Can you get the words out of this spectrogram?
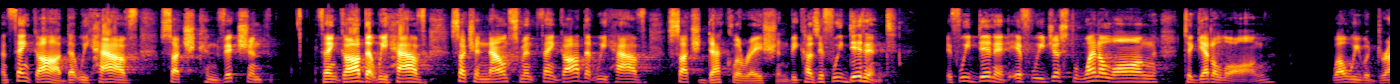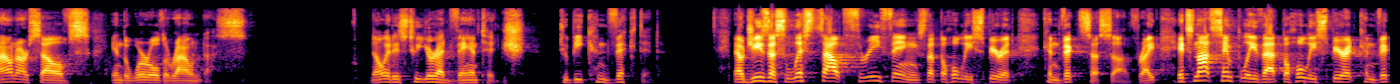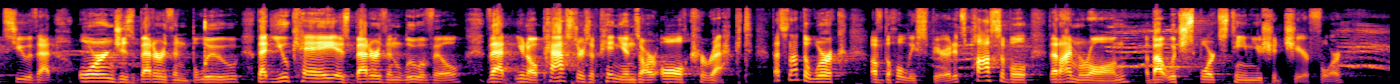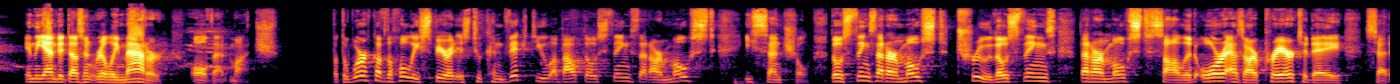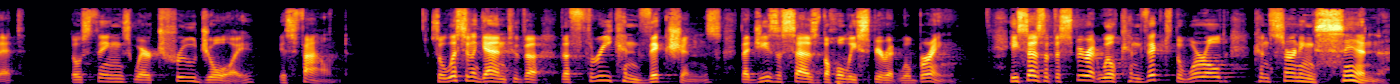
And thank God that we have such conviction Thank God that we have such announcement. Thank God that we have such declaration. Because if we didn't, if we didn't, if we just went along to get along, well, we would drown ourselves in the world around us. No, it is to your advantage to be convicted. Now, Jesus lists out three things that the Holy Spirit convicts us of, right? It's not simply that the Holy Spirit convicts you that orange is better than blue, that UK is better than Louisville, that, you know, pastors' opinions are all correct. That's not the work of the Holy Spirit. It's possible that I'm wrong about which sports team you should cheer for. In the end, it doesn't really matter all that much. But the work of the Holy Spirit is to convict you about those things that are most essential, those things that are most true, those things that are most solid, or as our prayer today said it, those things where true joy is found. So listen again to the, the three convictions that Jesus says the Holy Spirit will bring. He says that the Spirit will convict the world concerning sin.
